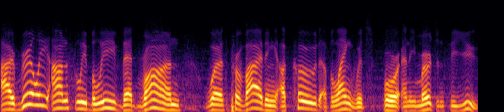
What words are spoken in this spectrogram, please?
I really honestly believe that Ron was providing a code of language for an emergency use.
